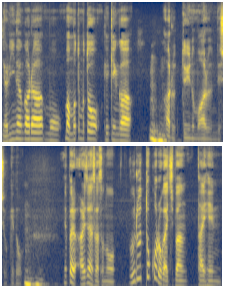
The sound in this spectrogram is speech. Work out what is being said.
やりながらも、まあもともと経験があるっていうのもあるんでしょうけど、やっぱりあれじゃないですか、その、売るところが一番大変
